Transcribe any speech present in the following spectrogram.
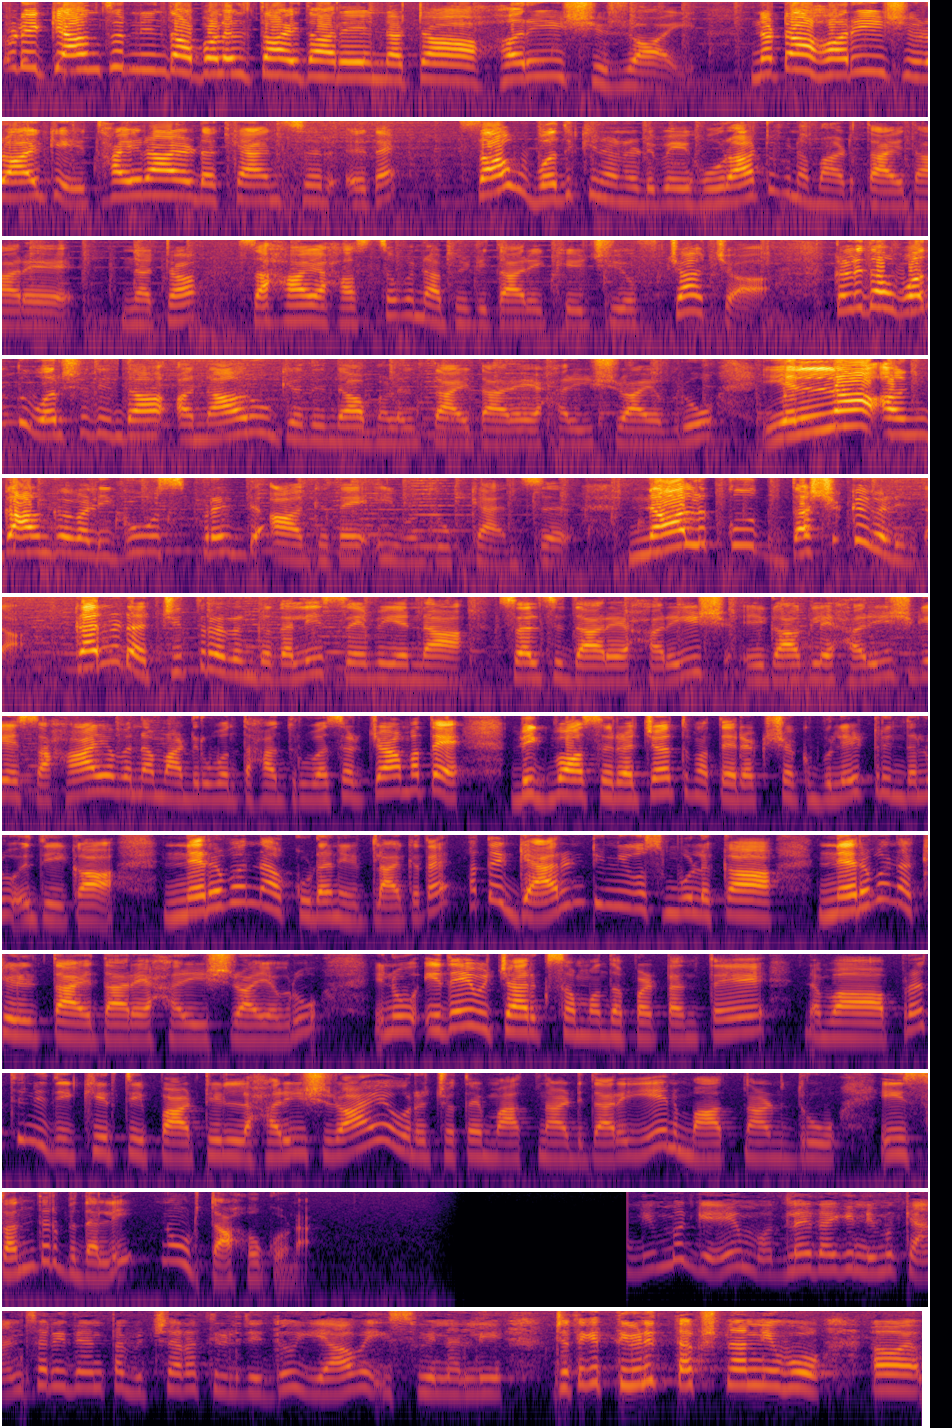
ನೋಡಿ ಕ್ಯಾನ್ಸರ್ನಿಂದ ಬಳಲ್ತಾ ಇದ್ದಾರೆ ನಟ ಹರೀಶ್ ರಾಯ್. ನಟ ಹರೀಶ್ ರಾಯ್ಗೆ ಥೈರಾಯ್ಡ್ ಕ್ಯಾನ್ಸರ್ ಇದೆ. ಸಾವು ಬದುಕಿನ ನಡುವೆ ಹೋರಾಟವನ್ನ ಮಾಡ್ತಾ ಇದ್ದಾರೆ. ನಟ ಸಹಾಯ ಹಸ್ತವನ್ನ ಬೇಡಿದ್ದಾರೆ ಕೆಜಿಎಫ್ ಚಾಚಾ. ಕಳೆದ ಒಂದು ವರ್ಷದಿಂದ ಅನಾರೋಗ್ಯದಿಂದ ಬಳಲ್ತಾ ಇದ್ದಾರೆ ಹರೀಶ್ ರಾಯ್ ಅವರು. ಎಲ್ಲಾ ಅಂಗಾಂಗಗಳಿಗೂ ಸ್ಪ್ರೆಡ್ ಆಗಿದೆ ಈ ಒಂದು ಕ್ಯಾನ್ಸರ್. ನಾಲ್ಕು ದಶಕಗಳಿಂದ ಕನ್ನಡ ಚಿತ್ರರಂಗದಲ್ಲಿ ಸೇವೆಯನ್ನ ಸಲ್ಲಿಸಿದ್ದಾರೆ ಹರೀಶ್. ಈಗಾಗಲೇ ಹರೀಶ್ಗೆ ಸಹಾಯವನ್ನ ಮಾಡಿರುವಂತಹ ಧ್ರುವ ಸರ್ಜಾ ಮತ್ತೆ ಬಿಗ್ ಬಾಸ್ ರಜತ್ ಮತ್ತೆ ರಕ್ಷಕ್ ಬುಲೆಟ್ ರಿಂದಲೂ ಇದೀಗ ನೆರವನ್ನ ಕೂಡ ನೀಡಲಾಗಿದೆ. ಮತ್ತೆ ಗ್ಯಾರಂಟಿ ನ್ಯೂಸ್ ಮೂಲಕ ನೆರವನ್ನ ಕೇಳ್ತಾ ಇದ್ದಾರೆ ಹರೀಶ್ ರಾಯ್ ಅವರು. ಇನ್ನು ಇದೇ ವಿಚಾರಕ್ಕೆ ಸಂಬಂಧಪಟ್ಟಂತೆ ನಮ್ಮ ಪ್ರತಿನಿಧಿ ಕೀರ್ತಿ ಪಾಟೀಲ್ ಹರೀಶ್ ರಾಯ್ ಅವರ ಜೊತೆ ಮಾತನಾಡಿದ್ದಾರೆ. ಏನು ಮಾತನಾಡಿದ್ರು ಈ ಸಂದರ್ಭದಲ್ಲಿ ನೋಡ್ತಾ ಹೋಗೋಣ. ನಿಮಗೆ ಮೊದಲೇದಾಗಿ ನಿಮಗೆ ಕ್ಯಾನ್ಸರ್ ಇದೆ ಅಂತ ವಿಚಾರ ತಿಳಿದಿದ್ದು ಯಾವ ಇಸುವಿನಲ್ಲಿ? ಜೊತೆಗೆ ತಿಳಿದ ತಕ್ಷಣ ನೀವು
